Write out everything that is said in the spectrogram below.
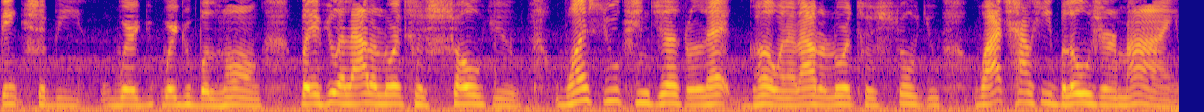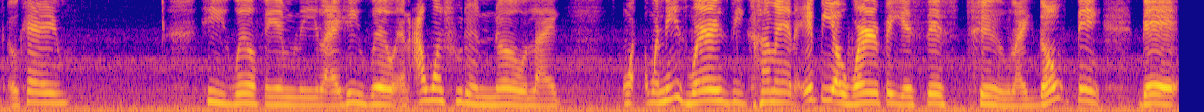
think should be where you, where you belong. But if you allow the Lord to show you, once you can just let go and allow the Lord to show you, watch how he blows your mind, okay? He will, family, like he will. And I want you to know like when these words be coming, it be a word for your sis too. Like, don't think that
